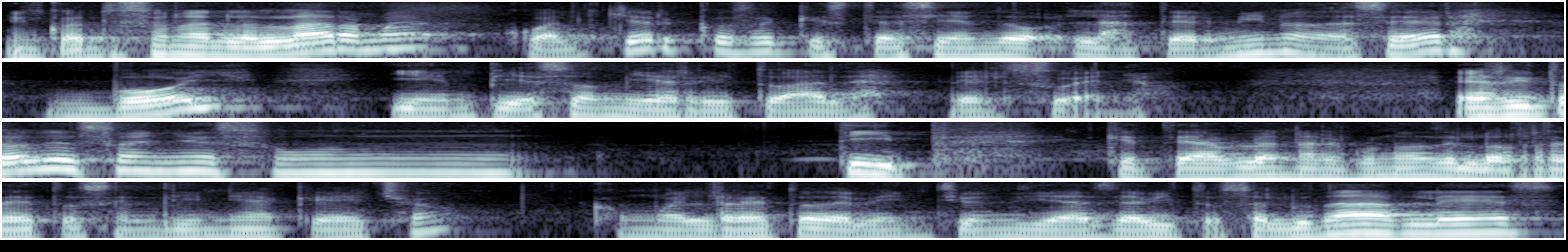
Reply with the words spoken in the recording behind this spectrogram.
En cuanto suena la alarma, cualquier cosa que esté haciendo la termino de hacer, voy y empiezo mi ritual del sueño. El ritual del sueño es un tip que te hablo en algunos de los retos en línea que he hecho, como el reto de 21 días de hábitos saludables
